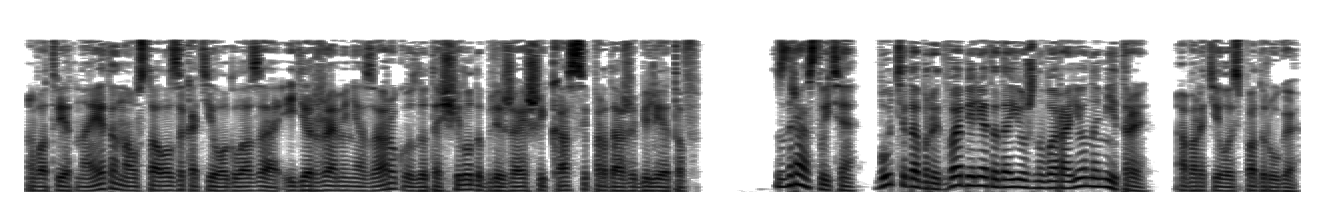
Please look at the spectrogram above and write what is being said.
В ответ на это она устало закатила глаза и, держа меня за руку, дотащила до ближайшей кассы продажи билетов. «Здравствуйте. Будьте добры, два билета до Южного района Митры», — обратилась подруга.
